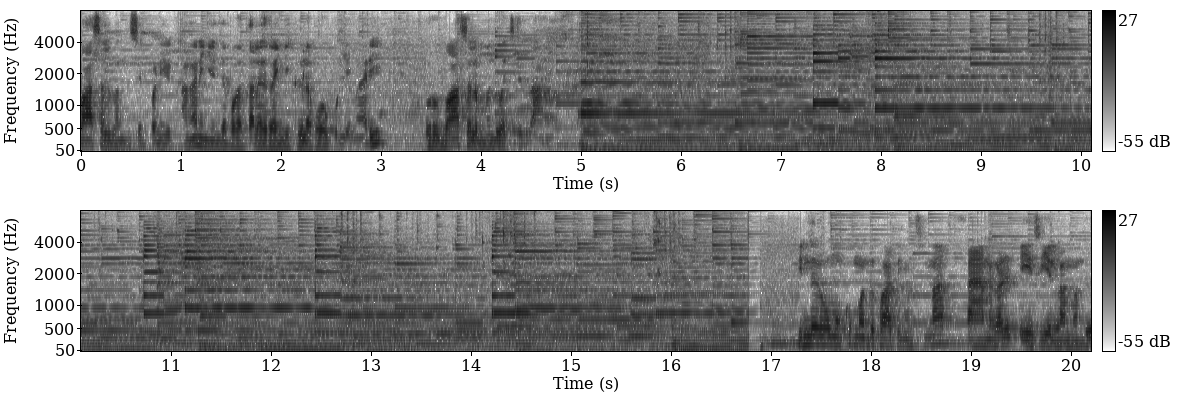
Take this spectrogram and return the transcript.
வாசல் வந்து செட் பண்ணியிருக்காங்க. நீங்கள் இந்த பக்கத்தால் இறங்கி கீழே போகக்கூடிய மாதிரி ஒரு வாசலும் வந்து வச்சுருக்காங்க. இந்த ரூமுக்கும் வந்து பார்த்தீங்கன்னு சொன்னால் ஃபேனுகள் ஏசி எல்லாம் வந்து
